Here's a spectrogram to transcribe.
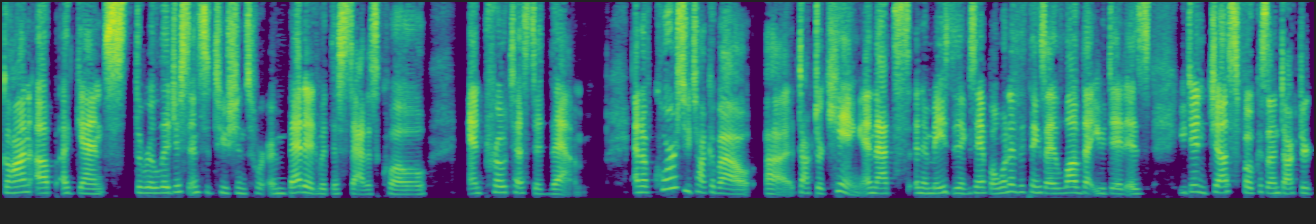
gone up against the religious institutions who are embedded with the status quo and protested them? And of course, you talk about uh, Dr. King, and that's an amazing example. One of the things I love that you did is you didn't just focus on Dr.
